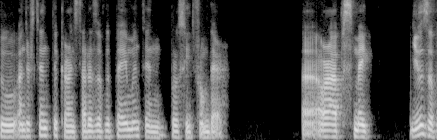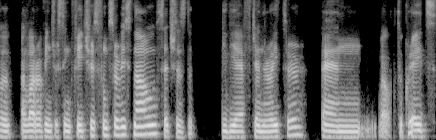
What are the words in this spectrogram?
to understand the current status of the payment and proceed from there. Uh, our apps make use of a, a, lot of interesting features from ServiceNow, such as the PDF generator, and well, to create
